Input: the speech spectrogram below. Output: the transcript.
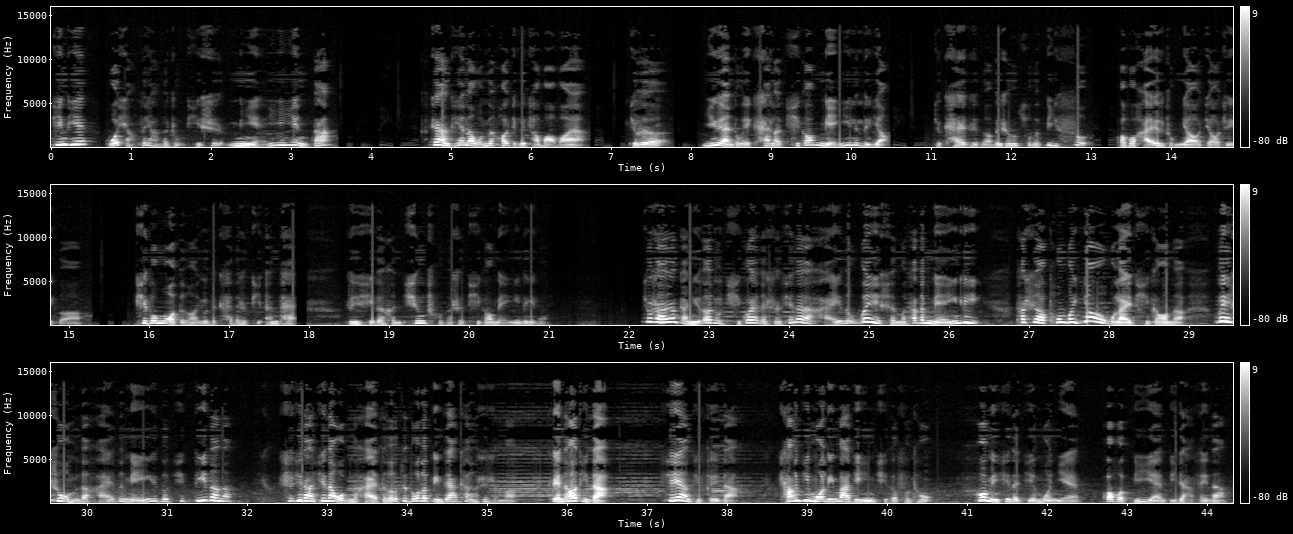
今天我想分享的主题是免疫应答。这两天呢，我们好几个小宝宝呀，就是医院都给开了提高免疫力的药，就开这个维生素的 B 四，包括还有一种药叫这个匹多莫德，有的开的是匹安泰。这里写的很清楚的是提高免疫力的，就让人感觉到就奇怪的是，现在的孩子为什么他的免疫力他是要通过药物来提高呢？为什么我们的孩子免疫力都极低的呢？实际上，现在我们的孩子得了最多的病，大家看看是什么？扁桃体大、腺样体肥大、肠系膜淋巴结引起的腹痛、过敏性的结膜炎，包括鼻炎、鼻甲肥大，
